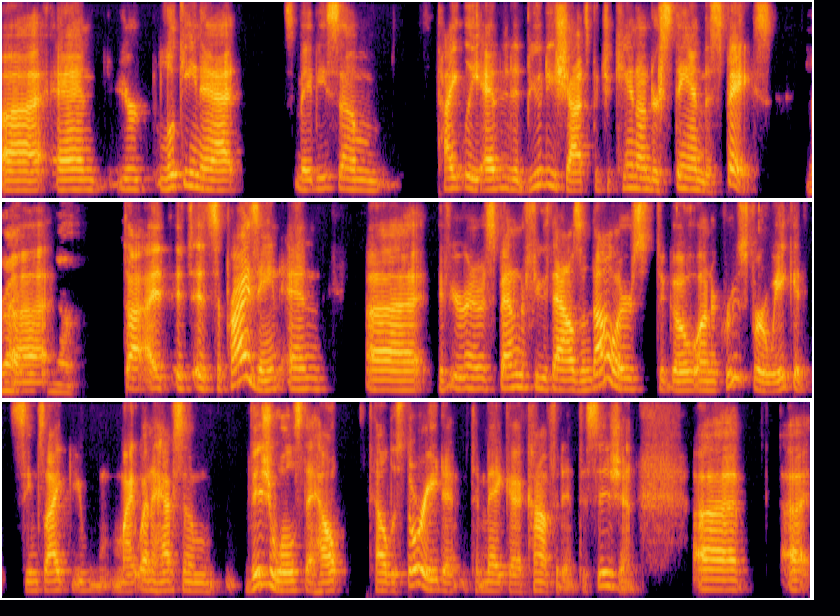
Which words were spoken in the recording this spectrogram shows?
Uh, and you're looking at maybe some tightly edited beauty shots, but you can't understand the space. Right. Uh, no. So I, it, it's surprising. And uh, if you're going to spend a few thousand dollars to go on a cruise for a week, it seems like you might want to have some visuals to help tell the story to, to make a confident decision. Uh, uh,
